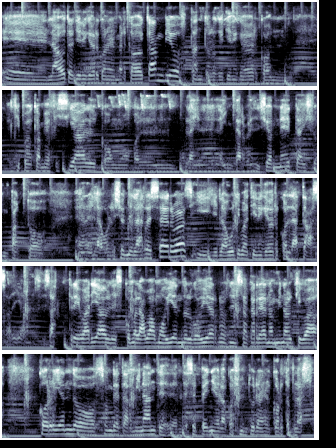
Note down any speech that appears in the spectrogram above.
eh, la otra tiene que ver con el mercado de cambios, tanto lo que tiene que ver con el tipo de cambio oficial como con la, la, intervención neta y su impacto en la evolución de las reservas y la última tiene que ver con la tasa, digamos. Esas tres variables, cómo las va moviendo el gobierno en esa carrera nominal que va corriendo son determinantes del desempeño de la coyuntura en el corto plazo.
